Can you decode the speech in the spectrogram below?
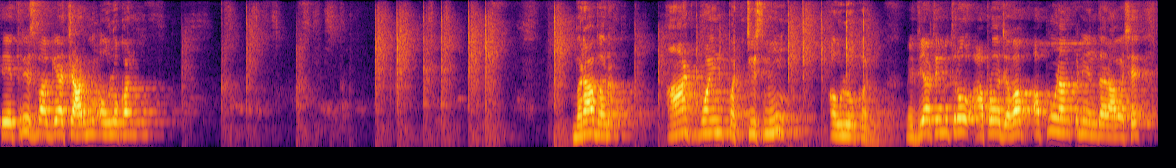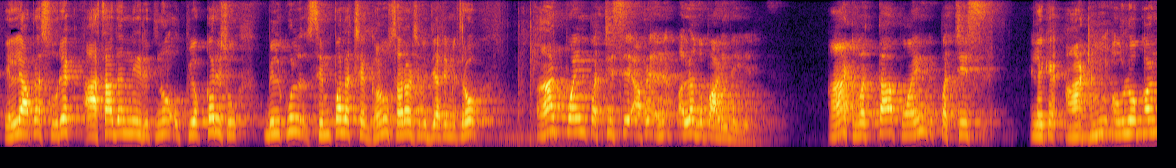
તેત્રીસ ભાગ્યા ચારમું અવલોકન બરાબર આઠ પોઈન્ટ પચીસમું અવલોકન વિદ્યાર્થી મિત્રો, આપણો જવાબ અપૂર્ણાંકની અંદર આવે છે. એટલે આપણે સુરેખ આસાદનની રીતનો ઉપયોગ કરીશું. બિલકુલ સિમ્પલ જ છે, ઘણું સરળ છે વિદ્યાર્થી મિત્રો. આઠ પોઈન્ટ પચીસે આપણે એને અલગ પાડી દઈએ. આઠ વત્તા પોઈન્ટ પચીસ, એટલે કે આઠમું અવલોકન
